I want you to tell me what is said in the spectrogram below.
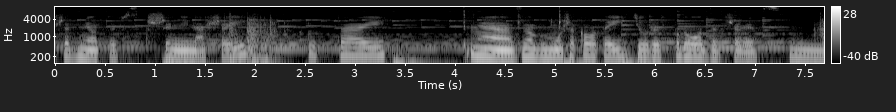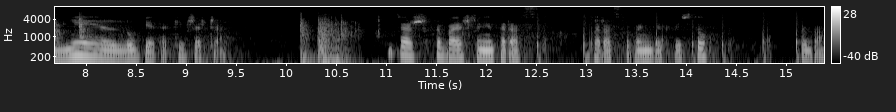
przedmioty w skrzyni naszej. Tutaj... Nie, znowu muszę koło tej dziury w podłodze przebiec. Nie lubię takich rzeczy. Chociaż chyba jeszcze nie teraz. Zaraz to będzie gdzieś tu. Chyba.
